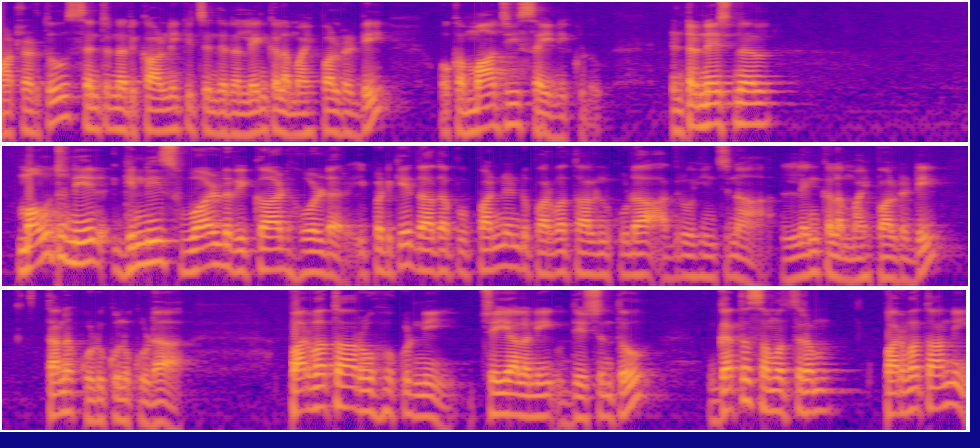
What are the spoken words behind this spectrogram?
మాట్లాడుతూ సెంటనరీ కాలనీకి చెందిన లెంకల మహిపాల్ రెడ్డి ఒక మాజీ సైనికుడు. International mountaineer Guinness world record holder. ఇప్పటికే దాదాపు పన్నెండు పర్వతాలను కూడా అధిరోహించిన లెంకల మహిపాల్ రెడ్డి తన కొడుకును కూడా పర్వతారోహకుడిని చేయాలని ఉద్దేశంతో గత సంవత్సరం పర్వతాన్ని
